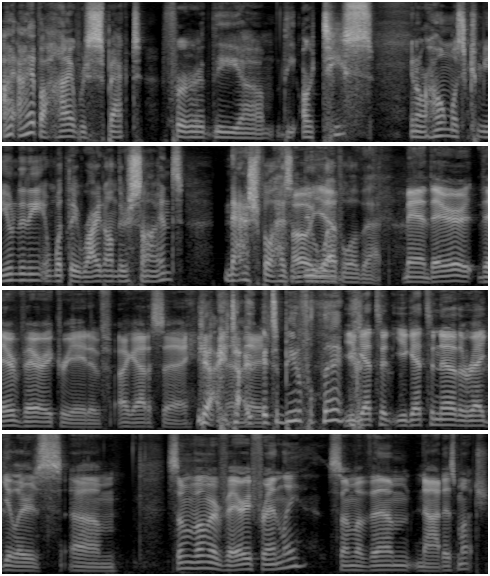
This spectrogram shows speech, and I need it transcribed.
I, I have a high respect for the um, the artistes in our homeless community and what they write on their signs. Nashville has a Oh, new yeah. level of that. Man, they're they're very creative. I gotta say. Yeah, it's, they- it's a beautiful thing. you get to you get to know the regulars. Um, some of them are very friendly. Some of them not as much.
